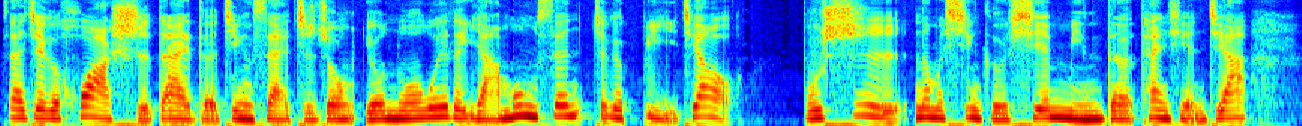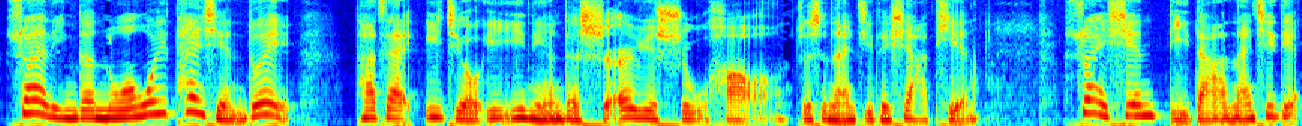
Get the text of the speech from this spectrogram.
在这个划时代的竞赛之中，由挪威的亚梦森这个比较不是那么性格鲜明的探险家率领的挪威探险队。他在一九一一年的十二月十五号，这是南极的夏天，率先抵达南极点。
